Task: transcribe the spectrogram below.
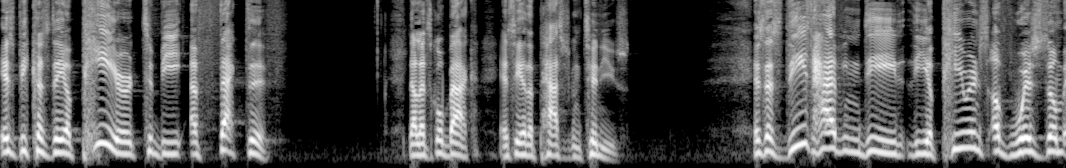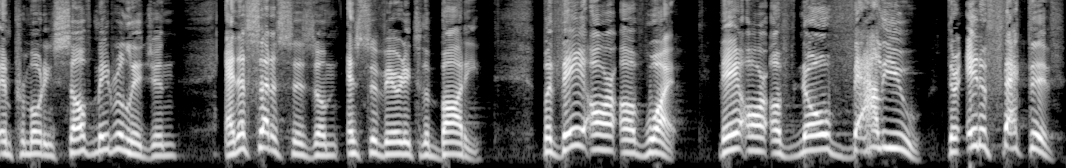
is because they appear to be effective. Now let's go back and see how the passage continues. It says, These have indeed the appearance of wisdom in promoting self made religion and asceticism and severity to the body. But they are of what? They are of no value. They're ineffective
